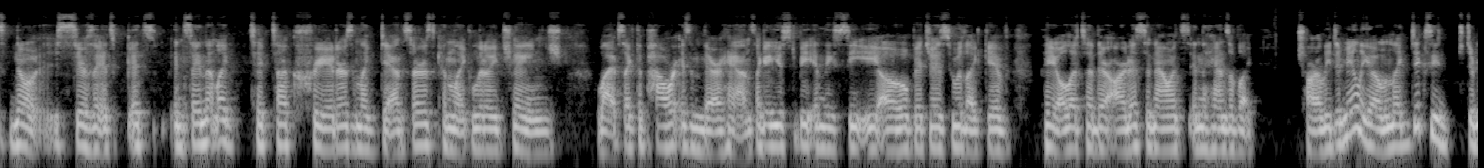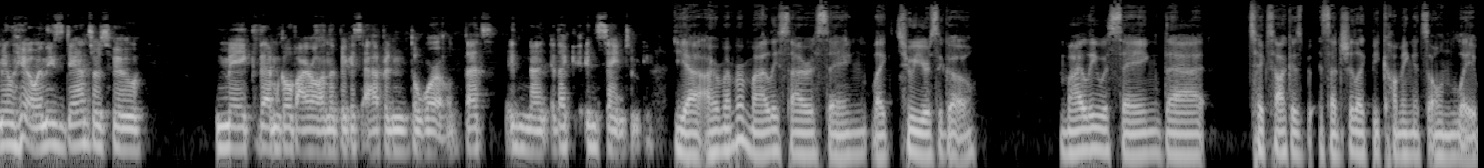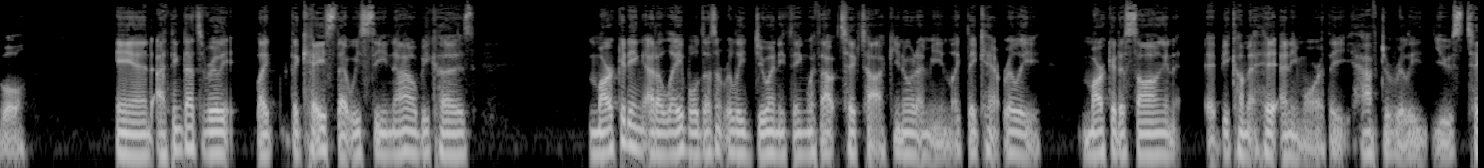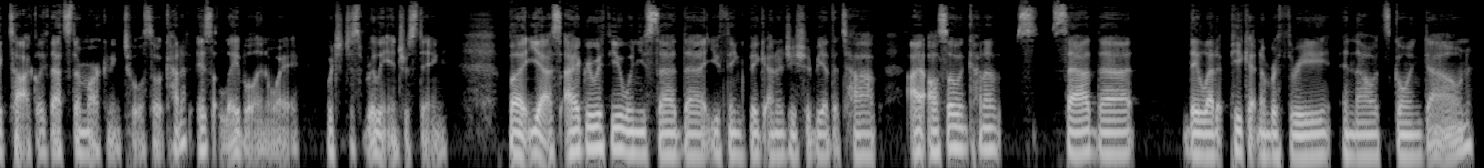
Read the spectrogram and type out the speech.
No, seriously, it's it's insane that like TikTok creators and like dancers can like literally change lives. Like the power is in their hands. Like it used to be in these CEO bitches who would like give payola to their artists, and now it's in the hands of like Charlie D'Amelio and like Dixie D'Amelio and these dancers who make them go viral on the biggest app in the world. That's in, like insane to me. Yeah, I remember Miley Cyrus saying like 2 years ago. Miley was saying that TikTok is essentially like becoming its own label. And I think that's really like the case that we see now because marketing at a label doesn't really do anything without TikTok. You know what I mean? Like they can't really market a song and it become a hit anymore. They have to really use TikTok. Like that's their marketing tool. So it kind of is a label in a way, which is just really interesting. But yes, I agree with you when you said that you think Big Energy should be at the top. I also am kind of sad that they let it peak at number three and now it's going down.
